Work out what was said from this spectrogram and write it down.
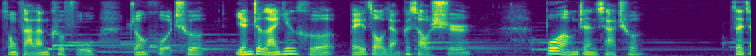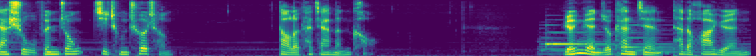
从法兰克福转火车，沿着莱茵河北走两个小时，波昂站下车，再加十五分钟计程车程，到了他家门口。远远就看见他的花园，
